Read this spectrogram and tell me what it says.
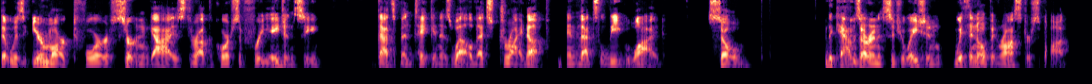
that was earmarked for certain guys throughout the course of free agency, that's been taken as well. That's dried up, and that's league wide. So the Cavs are in a situation with an open roster spot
